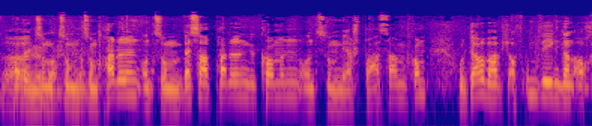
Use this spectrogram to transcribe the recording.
Paddeln äh, zum, gekommen, zum, zum Paddeln und zum besser Paddeln gekommen und zum mehr Spaß haben gekommen. Und darüber habe ich auf Umwegen dann auch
